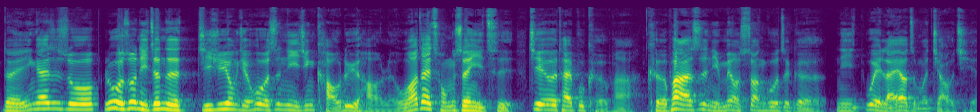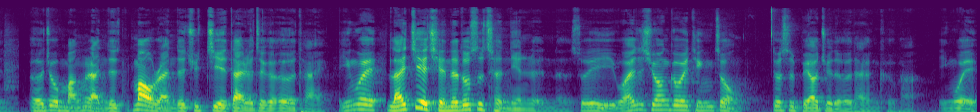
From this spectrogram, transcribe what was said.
对，应该是说，如果说你真的急需用钱，或者是你已经考虑好了，我要再重申一次，借二胎不可怕，可怕的是你没有算过这个你未来要怎么缴钱，而就茫然的、贸然的去借贷了这个二胎。因为来借钱的都是成年人了，所以我还是希望各位听众。就是不要觉得二胎很可怕，因为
